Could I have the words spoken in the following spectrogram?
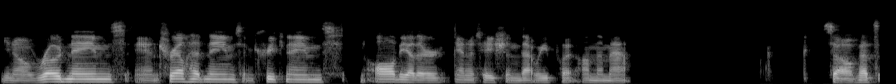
you know, road names and trailhead names and creek names and all the other annotation that we put on the map. So that's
